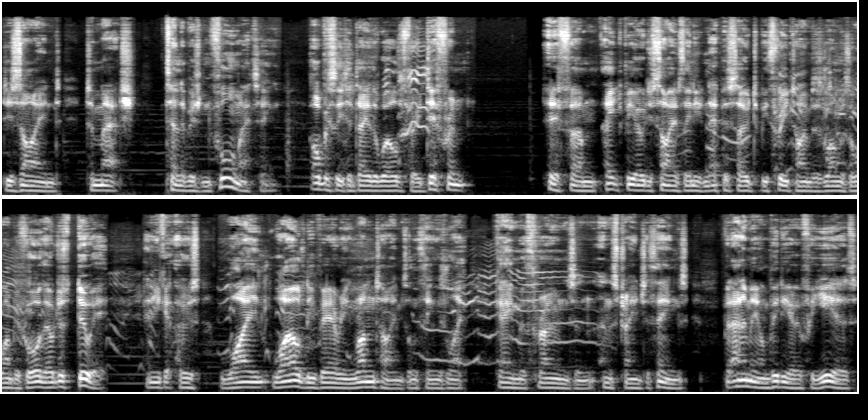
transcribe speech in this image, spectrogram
designed to match television formatting. Obviously, today the world's very different. If um, HBO decides they need an episode to be three times as long as the one before, they'll just do it and you get those wild, wildly varying runtimes on things like Game of Thrones and, and Stranger Things. But anime on video for years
